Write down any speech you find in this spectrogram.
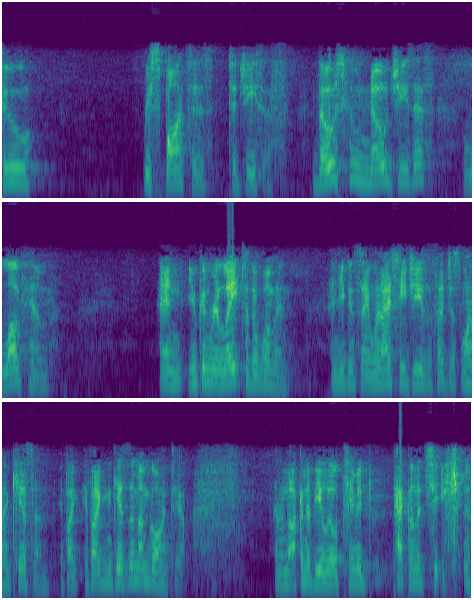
two responses to Jesus. Those who know Jesus love him. And you can relate to the woman. And you can say, when I see Jesus, I just want to kiss him. If I, if I can kiss him, I'm going to. And I'm not going to be a little timid peck on the cheek.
